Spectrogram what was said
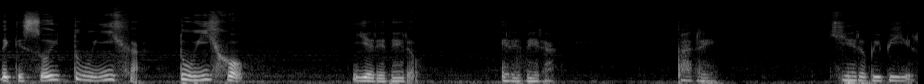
de que soy tu hija, tu hijo y heredero, heredera. Padre, quiero vivir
